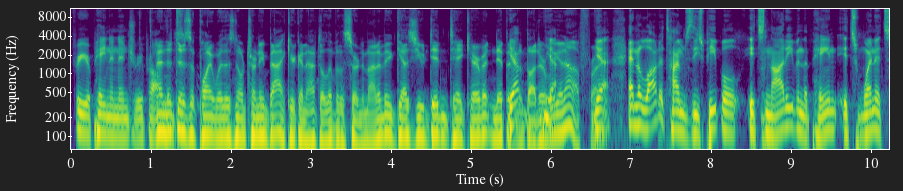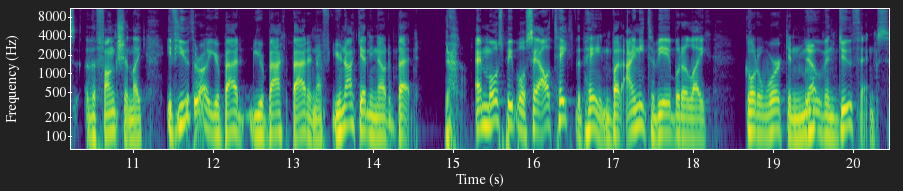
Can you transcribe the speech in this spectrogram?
for your pain and injury problems and that there's a point where there's no turning back. You're going to have to live with a certain amount of it because you didn't take care of it, nip it Yeah, in the bud early yeah, enough. Right? Yeah. And a lot of times these people, it's not even the pain, it's when it's the function. Like if you throw your bad your back bad enough, you're not getting out of bed. Yeah. And most people will say, I'll take the pain, but I need to be able to like go to work and Yep. move and do things.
